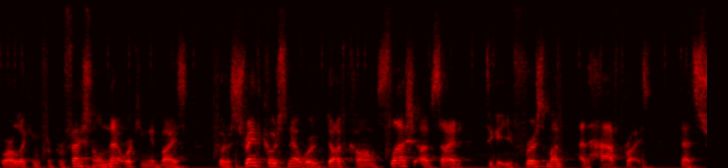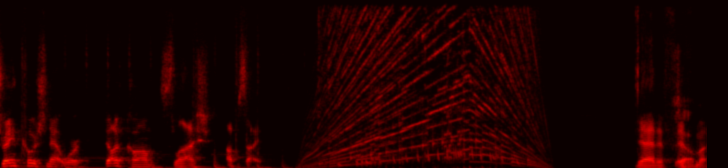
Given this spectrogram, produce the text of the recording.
or are looking for professional networking advice, go to strengthcoachnetwork.com slash upside to get your first month at half price. That's strengthcoachnetwork.com slash upside. Yeah, and if, so. if, my,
